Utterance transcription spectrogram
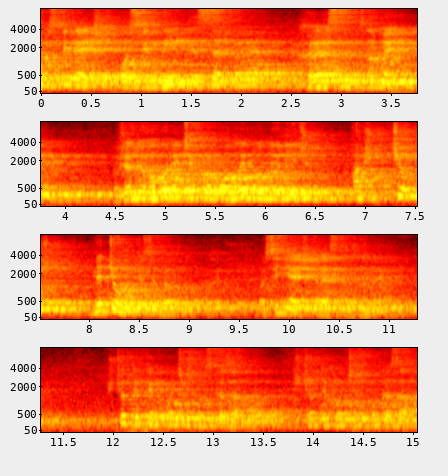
прості речі. Осінити себе хресним знаменням. Вже не говорячи про поглиблену річ, а що, для чого ти себе осіняєш хресним знаменем? Що ти тим хочеш розказати? Що ти хочеш показати?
